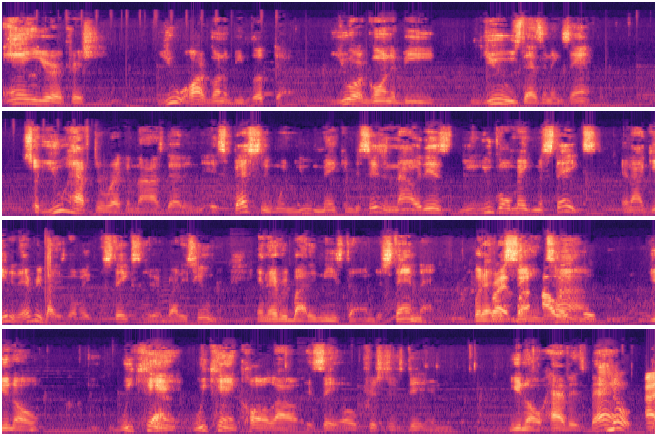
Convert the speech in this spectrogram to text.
and you're a Christian, you are going to be looked at. You are going to be used as an example. So you have to recognize that, and especially when you making decisions. Now it is you, you gonna make mistakes. And I get it. Everybody's gonna make mistakes. Everybody's human, and everybody needs to understand that. But at right, the same time, you know, we can't yeah. we can't call out and say, "Oh, Christians didn't." You know, have his back. No, I,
